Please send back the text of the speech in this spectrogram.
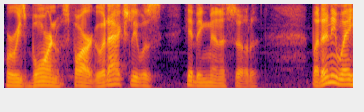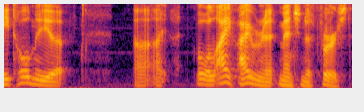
where he's born was Fargo. It actually was Hibbing, Minnesota. But anyway, he told me. Uh, uh I, well, I, I mentioned it first.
